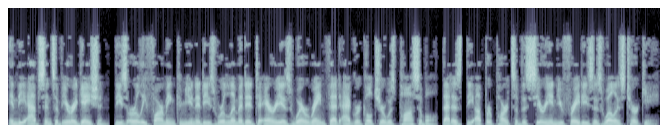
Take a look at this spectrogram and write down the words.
In the absence of irrigation, these early farming communities were limited to areas where rain-fed agriculture was possible, that is, the upper parts of the Syrian Euphrates as well as Turkey.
